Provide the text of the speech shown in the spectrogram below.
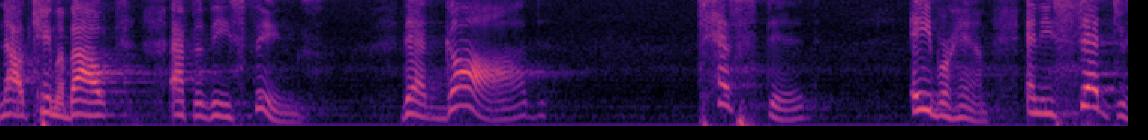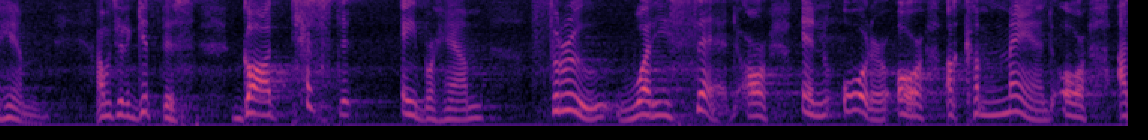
Now it came about after these things that God tested Abraham and he said to him, I want you to get this. God tested Abraham through what he said, or an order, or a command, or a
